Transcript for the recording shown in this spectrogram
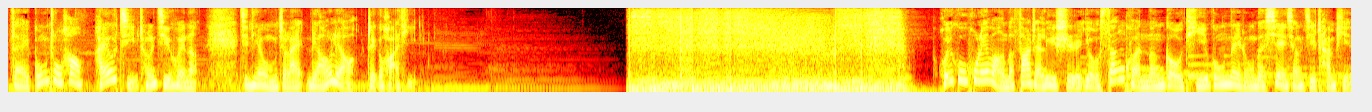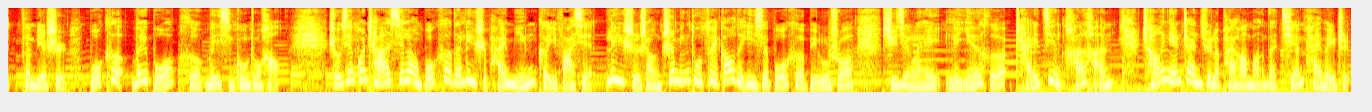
在公众号还有几成机会呢？今天我们就来聊聊这个话题。回顾互联网的发展历史，有三款能够提供内容的现象级产品，分别是博客、微博和微信公众号。首先观察新浪博客的历史排名，可以发现历史上知名度最高的一些博客，比如说徐静蕾、李银河、柴静、韩寒，常年占据了排行榜的前排位置。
